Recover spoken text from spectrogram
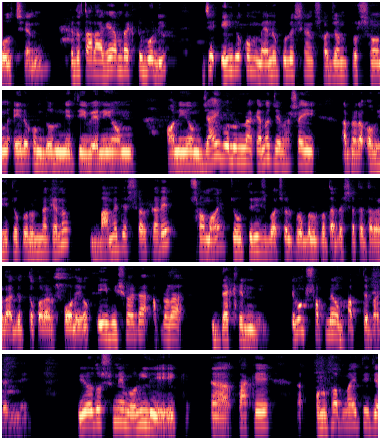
বলছেন, কিন্তু তার আগে আমরা একটু বলি যে এইরকম ম্যানুপুলেশন স্বজন পোষণ এইরকম দুর্নীতি, বেনিয়ম, অনিয়ম, যাই বলুন না কেন, যে ভাষাই আপনারা অভিহিত করুন না কেন? বামেদের সরকারে সময় চৌত্রিশ বছর প্রবল প্রতাপের সাথে তারা রাজত্ব করার পরেও এই বিষয়টা আপনারা দেখেননি এবং স্বপ্নেও ভাবতে পারেননি। প্রিয়দর্শিনী মল্লিক তাকে অনুভব মাইতি যে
